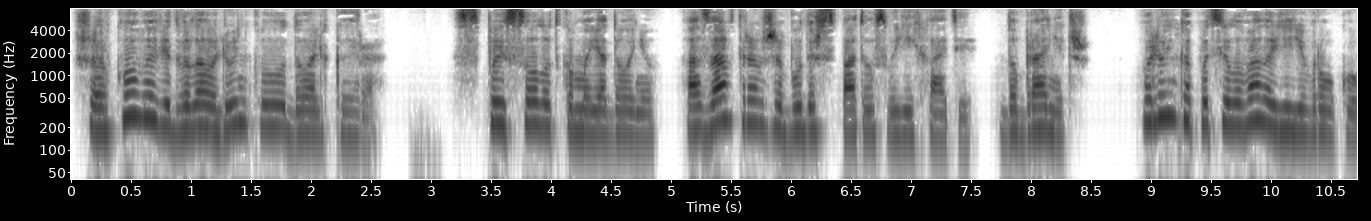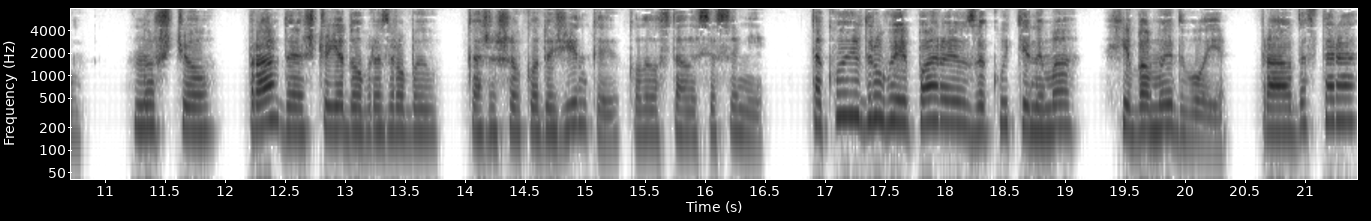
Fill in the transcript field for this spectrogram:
Шевкова відвела Олюньку до Алькира. Спи, солодко, моя доню, а завтра вже будеш спати у своїй хаті. Добраніч. Олюнька поцілувала її в руку. Ну що, правда, що я добре зробив, каже Шевко до жінки, коли осталися самі. Такої другої пари в закутті нема, хіба ми двоє. Правда, стара?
